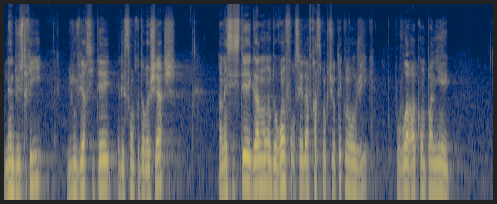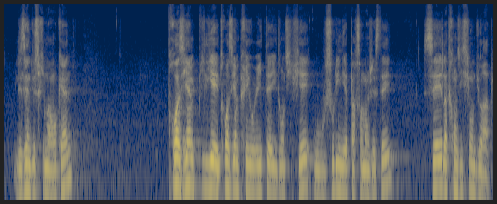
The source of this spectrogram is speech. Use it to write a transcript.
l'industrie, l'université et les centres de recherche, la nécessité également de renforcer l'infrastructure technologique pour pouvoir accompagner les industries marocaines, Troisième pilier, troisième priorité identifiée ou soulignée par Sa Majesté, c'est la transition durable.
